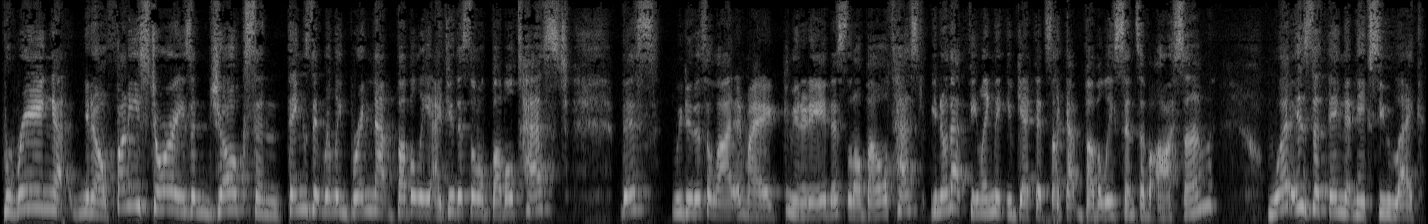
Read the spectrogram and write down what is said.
bring, you know, funny stories and jokes and things that really bring that bubbly. I do this little bubble test. This, we do this a lot in my community, this little bubble test. You know, that feeling that you get that's like that bubbly sense of awesome? What is the thing that makes you like,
